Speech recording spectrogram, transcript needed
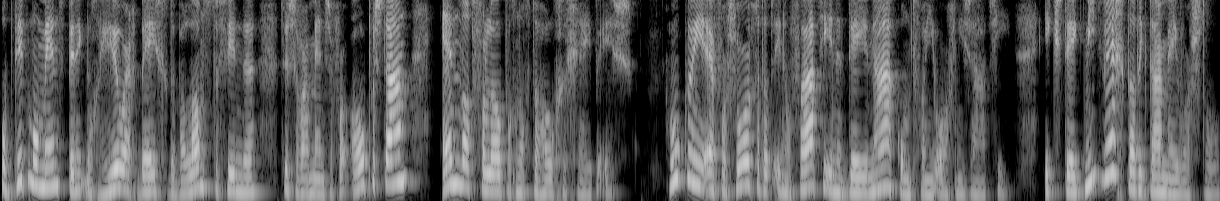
Op dit moment ben ik nog heel erg bezig de balans te vinden tussen waar mensen voor openstaan en wat voorlopig nog te hoog gegrepen is. Hoe kun je ervoor zorgen dat innovatie in het DNA komt van je organisatie? Ik steek niet weg dat ik daarmee worstel.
